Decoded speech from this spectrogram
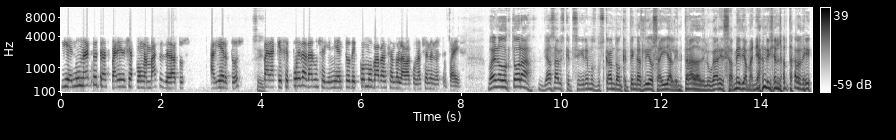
y en un acto de transparencia pongan bases de datos abiertos para que se pueda dar un seguimiento de cómo va avanzando la vacunación en nuestro país? Bueno, doctora, ya sabes que te seguiremos buscando, aunque tengas líos ahí a la entrada de lugares a media mañana y en la tarde.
